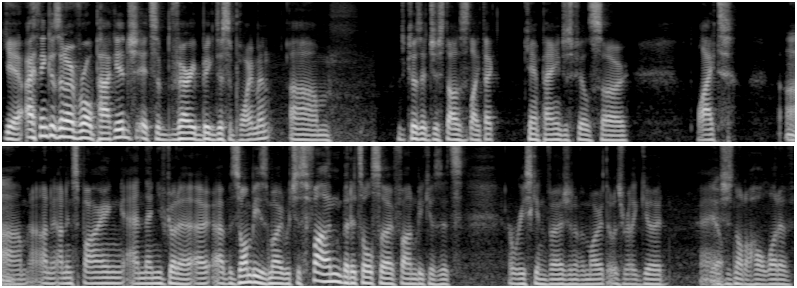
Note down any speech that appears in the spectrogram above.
yeah, I think as an overall package, it's a very big disappointment um, because it just does like that campaign just feels so light, um, un- uninspiring, and then you've got a, a, a zombies mode which is fun, but it's also fun because it's a reskin version of a mode that was really good. And Yeah. It's just not a whole lot of,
